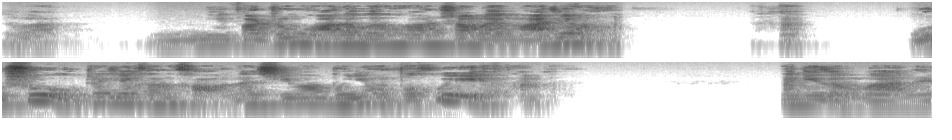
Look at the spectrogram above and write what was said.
是吧？你把中华的文化上来，麻将、武术这些很好，那西方不用不会呀，他们，那你怎么办？那。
